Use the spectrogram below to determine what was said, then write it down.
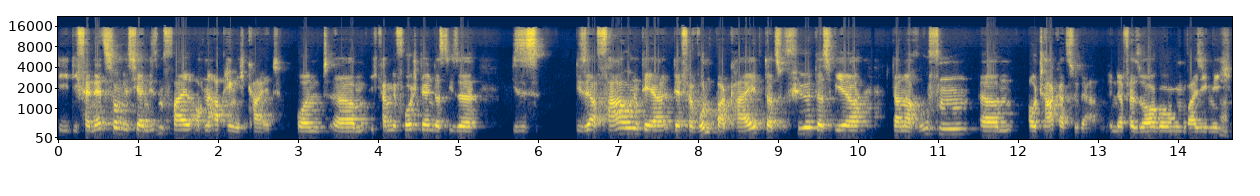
die, die Vernetzung ist ja in diesem Fall auch eine Abhängigkeit. Und ähm, ich kann mir vorstellen, dass diese, dieses, diese Erfahrung der, der Verwundbarkeit dazu führt, dass wir danach rufen, ähm, autarker zu werden in der Versorgung, weiß ich nicht,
